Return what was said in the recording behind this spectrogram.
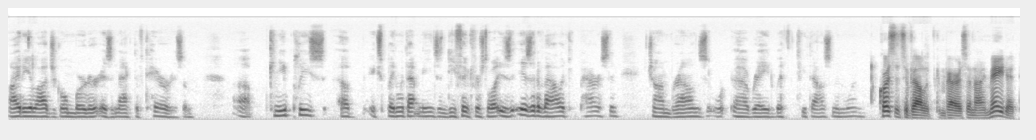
Ideological murder is an act of terrorism. Uh, can you please uh, explain what that means? And do you think, first of all, is, is it a valid comparison, John Brown's uh, raid with 2001? Of course, it's a valid comparison. I made it.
